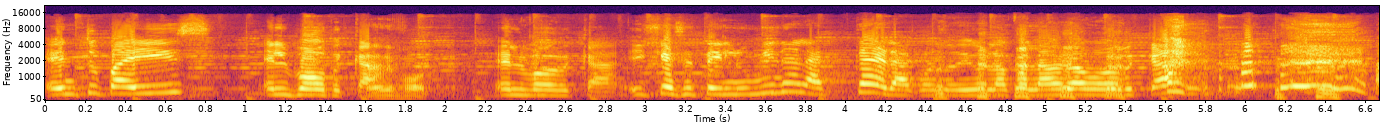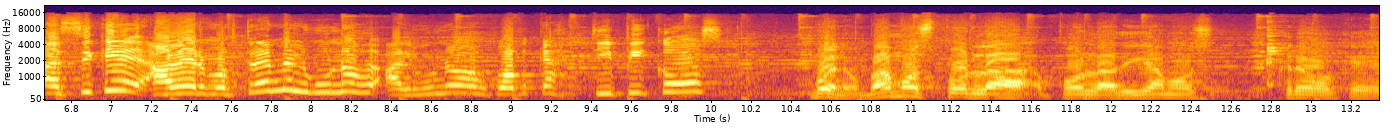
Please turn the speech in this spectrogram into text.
en tu país el vodka. El vodka. El vodka. Y que se te ilumina la cara cuando digo la palabra vodka. así que, a ver, mostrame algunos, algunos vodkas típicos. Bueno, vamos por la, por la, digamos, creo que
